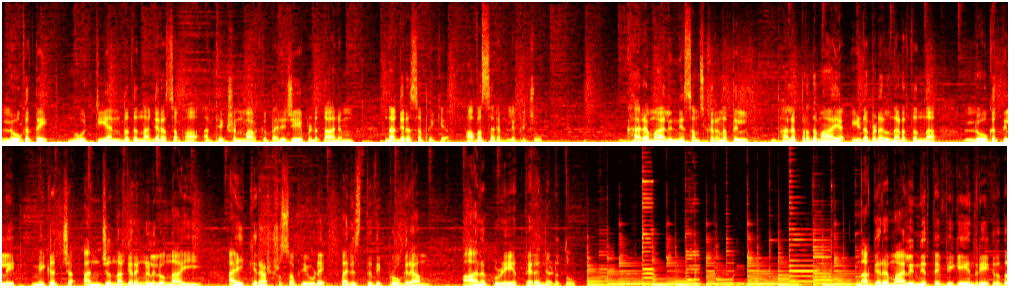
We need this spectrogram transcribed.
ലോകത്തെ നൂറ്റി അൻപത് നഗരസഭാ അധ്യക്ഷന്മാർക്ക് പരിചയപ്പെടുത്താനും നഗരസഭയ്ക്ക് അവസരം ലഭിച്ചു. ഖരമാലിന്യ സംസ്കരണത്തിൽ ഫലപ്രദമായ ഇടപെടൽ നടത്തുന്ന ലോകത്തിലെ മികച്ച അഞ്ച് നഗരങ്ങളിലൊന്നായി ഐക്യരാഷ്ട്രസഭയുടെ പരിസ്ഥിതി പ്രോഗ്രാം ആലപ്പുഴയെ തെരഞ്ഞെടുത്തു. നഗരമാലിന്യത്തെ വികേന്ദ്രീകൃത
